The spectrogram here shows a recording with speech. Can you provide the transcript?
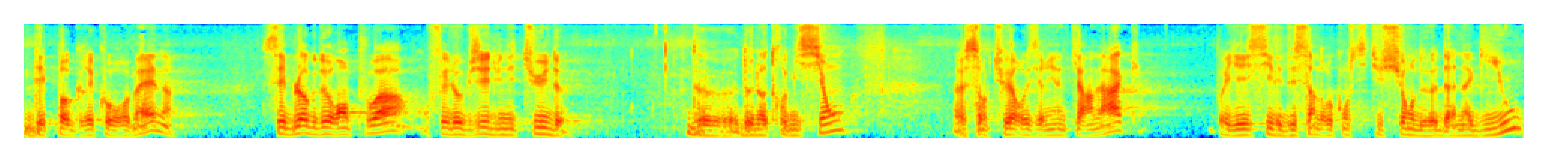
d'époque gréco-romaine. Ces blocs de remploi ont fait l'objet d'une étude de, notre mission, euh, sanctuaire osirien de Karnak. Vous voyez ici les dessins de reconstitution d'Anna Guillou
